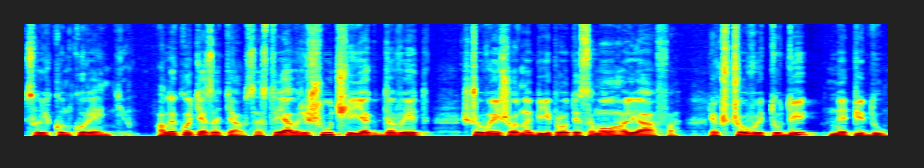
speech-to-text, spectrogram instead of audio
своїх конкурентів. Але Котя затявся, стояв рішучий, як Давид, що вийшов на бій проти самого Голіафа. Якщо ви туди, не піду.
